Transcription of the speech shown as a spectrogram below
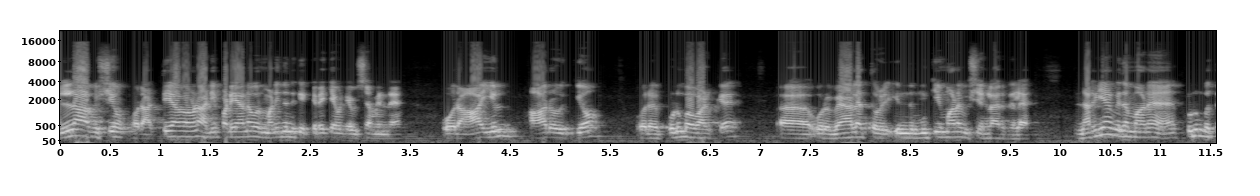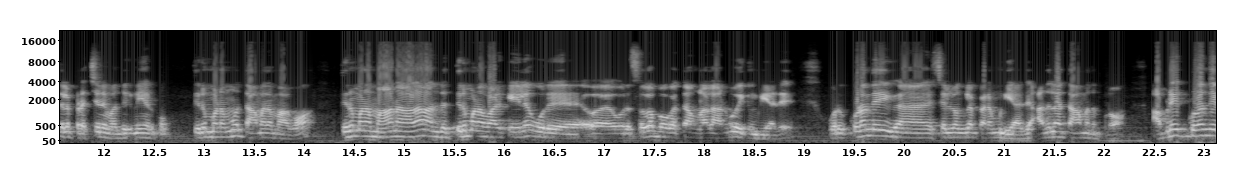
எல்லா விஷயம் ஒரு அத்தியாவமான அடிப்படையான ஒரு மனிதனுக்கு கிடைக்க வேண்டிய விஷயம் என்ன? ஒரு ஆயுள் ஆரோக்கியம் ஒரு குடும்ப வாழ்க்கை ஒரு வேலை தொழில் இந்த முக்கியமான விஷயங்களா இருக்குல்ல. நிறைய விதமான குடும்பத்துல பிரச்சனை வந்துக்கினே இருக்கும். திருமணமும் தாமதமாகும். திருமணம் ஆனாலும் அந்த திருமண வாழ்க்கையில ஒரு ஒரு சுகபோகத்தை அவங்களால அனுபவிக்க முடியாது. ஒரு குழந்தை செல்வங்களை பெற முடியாது. அதுல தாமதப்படும் அப்படியே குழந்தை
